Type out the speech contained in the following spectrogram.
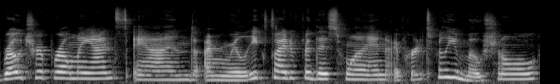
road trip romance and I'm really excited for this one. I've heard it's really emotional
